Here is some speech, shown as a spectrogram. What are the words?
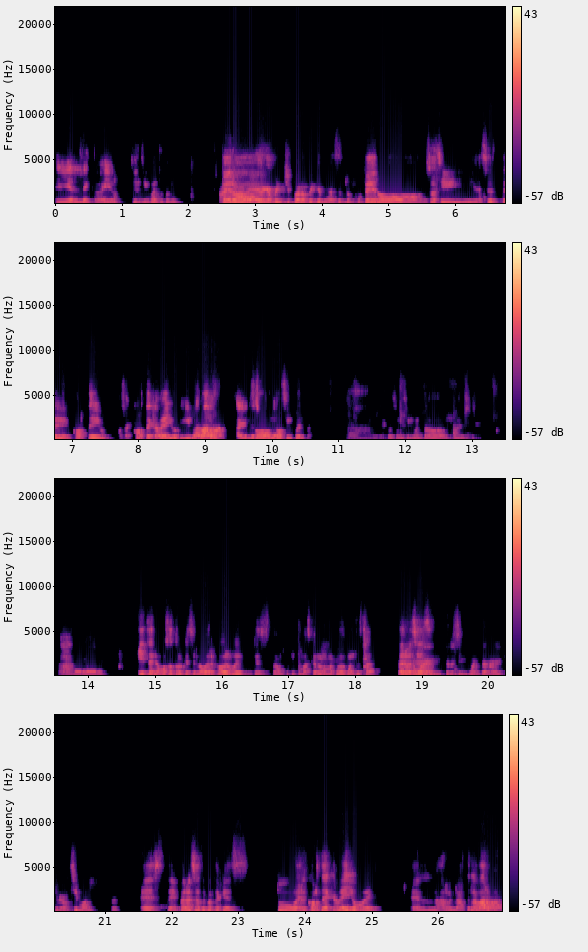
Y el de cabello. 150 también. Pero. Pero- Verga, pinche parote que me haces loco. Pero, o sea, si es este corte, o sea, corte de cabello Y y barba. son descuento. 250. Ah, pues son 50 dólares. Ah, ahora, ahora. Y tenemos otro que es el overhaul, güey, que está un poquito más caro, no me acuerdo cuánto está. Pero ese es, en 350, ¿no? Creo. Simón. Este, pero ese se de cuenta que es tu, el corte de cabello, güey, el arreglarte la barba.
